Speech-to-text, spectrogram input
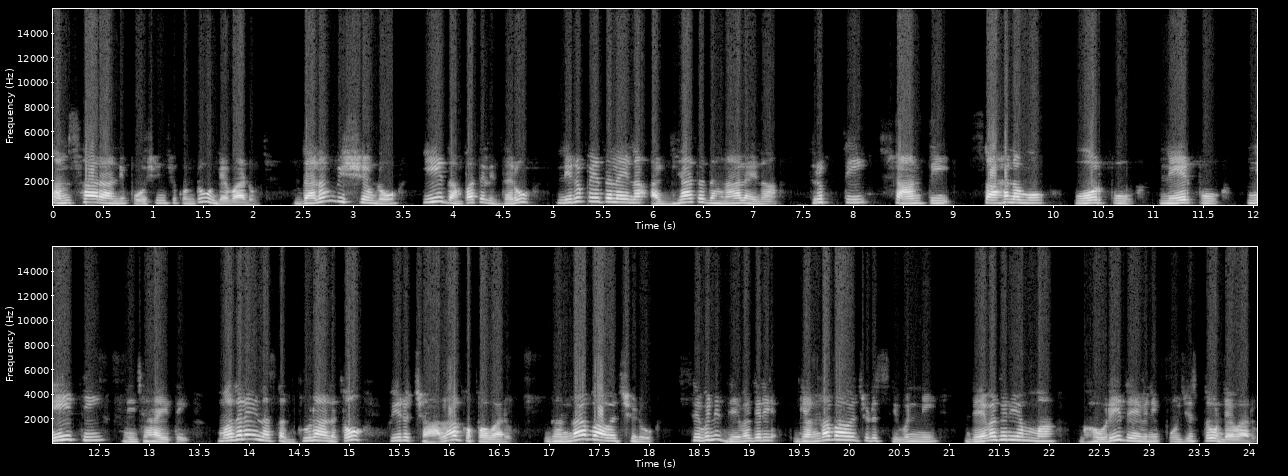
సంసారాన్ని పోషించుకుంటూ ఉండేవాడు. ధనం విషయంలో ఈ దంపతులిద్దరూ నిరుపేదలైన అజ్ఞాత ధనాలైన తృప్తి శాంతి సహనము ఓర్పు నేర్పు నీతి నిజాయితీ మొదలైన సద్గుణాలతో వీరు చాలా గొప్పవారు. గంగాబావజుడు శివుని దేవగిరి గంగాబావచుడు శివుణ్ణి దేవగిరి అమ్మ గౌరీదేవిని పూజిస్తూ ఉండేవారు.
